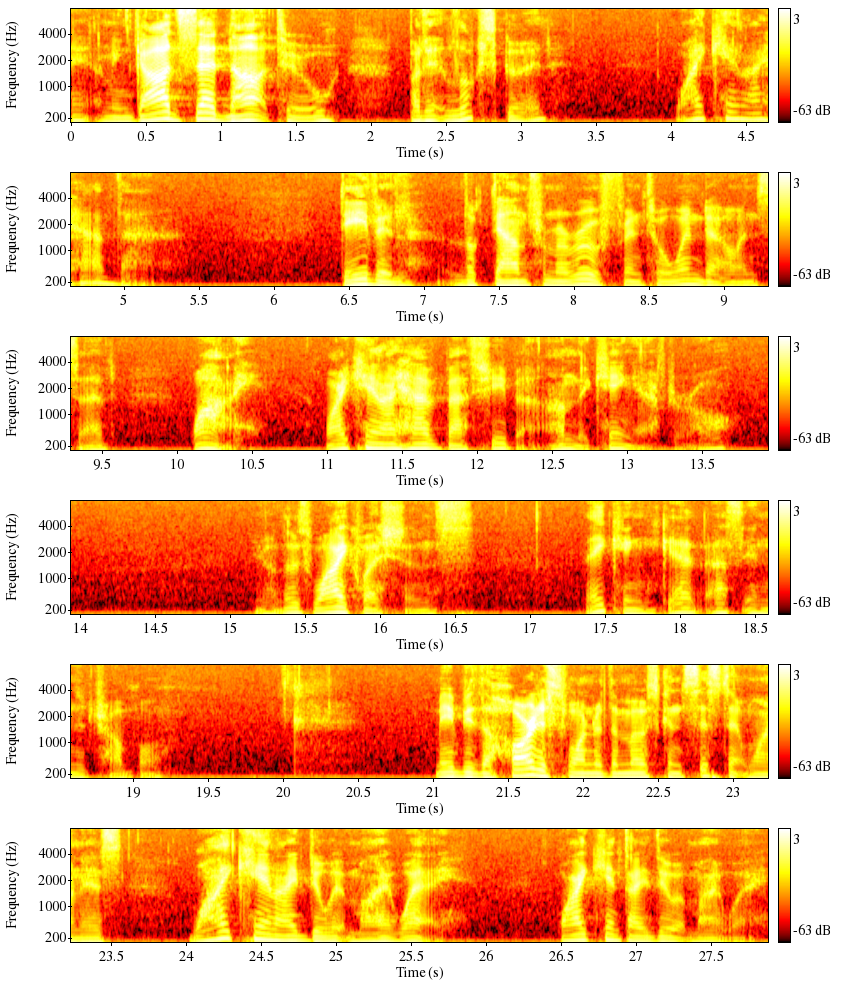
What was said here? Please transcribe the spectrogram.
Right? I mean, God said not to, but it looks good. Why can't I have that? David looked down from a roof into a window and said, Why? Why can't I have Bathsheba? I'm the king after all. You know, those why questions, they can get us into trouble. Maybe the hardest one or the most consistent one is why can't I do it my way? Why can't I do it my way?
